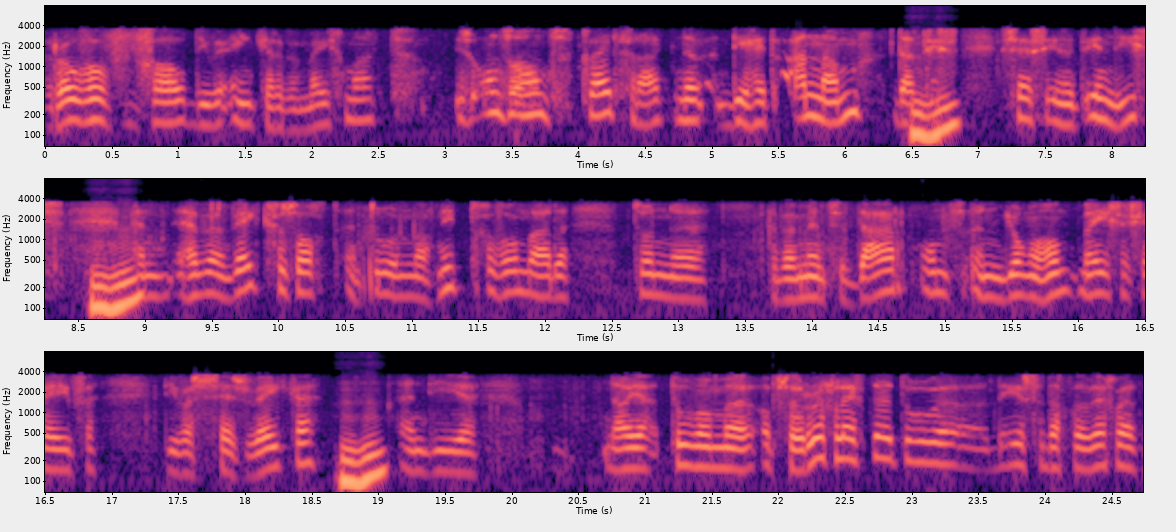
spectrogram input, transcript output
roofoverval die we één keer hebben meegemaakt. Is onze hond kwijtgeraakt. Die heet Annam. Dat Mhm. is zes in het Indisch. Mhm. En hebben we een week gezocht. En toen we hem nog niet gevonden hadden... toen eh, hebben mensen daar ons een jonge hond meegegeven. Die was zes weken. Mhm. En die, eh, nou ja, toen we hem eh, op zijn rug legden, toen we de eerste dag dat we weg waren,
